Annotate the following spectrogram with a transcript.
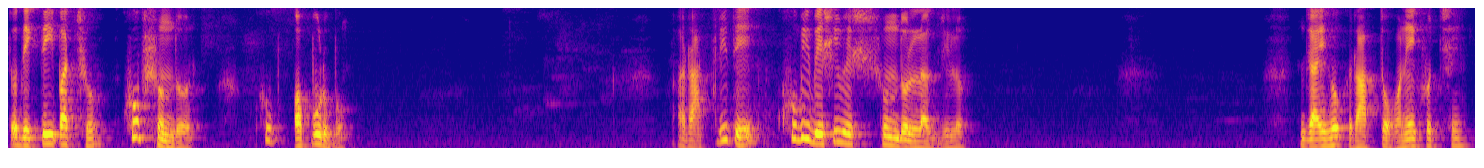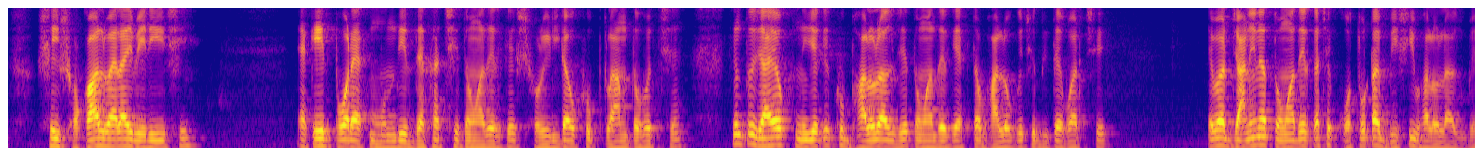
তো দেখতেই পাচ্ছ, খুব সুন্দর, খুব অপূর্ব। রাত্রিতে খুবই বেশি বেশ সুন্দর লাগছিল। যাই হোক, রাত তো অনেক হচ্ছে, সেই সকালবেলায় বেরিয়েছি। একের পর এক মন্দির দেখাচ্ছি তোমাদেরকে, শরীরটাও খুব ক্লান্ত হচ্ছে। কিন্তু যাই হোক, নিজেকে খুব ভালো লাগছে, তোমাদেরকে একটা ভালো কিছু দিতে পারছি। এবার জানি না তোমাদের কাছে কতটা বেশি ভালো লাগবে।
